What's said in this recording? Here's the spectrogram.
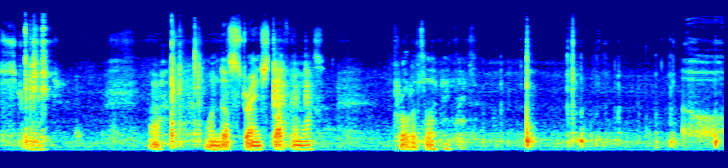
Strange. Ah, one does strange stuff when one's prototyping things. Oh.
